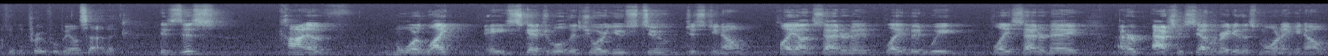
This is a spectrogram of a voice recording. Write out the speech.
I think the proof will be on Saturday is this kind of more like a schedule that you're used to? Just, you know, play on Saturday, play midweek, play Saturday. I heard Ashley say on the radio this morning, you know,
